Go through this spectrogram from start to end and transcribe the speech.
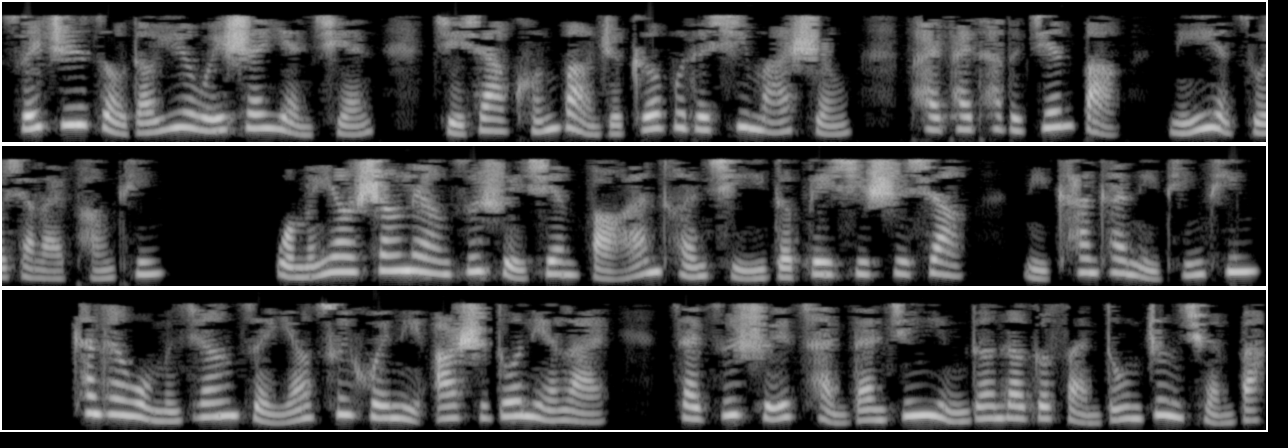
随之走到岳维山眼前，解下捆绑着胳膊的细麻绳，拍拍他的肩膀。你也坐下来旁听，我们要商量滋水县保安团起义的备细事项。你看看，你听听，看看我们将怎样摧毁你二十多年来在滋水惨淡经营的那个反动政权吧。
